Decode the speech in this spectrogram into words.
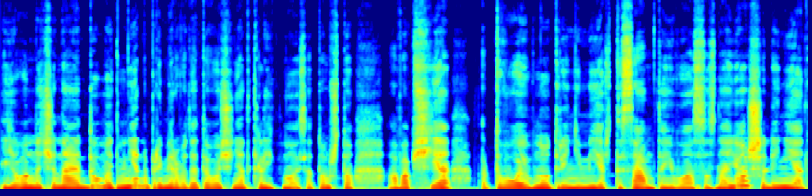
И он начинает думать, мне, например, вот это очень откликнулось, о том, что а вообще твой внутренний мир, ты сам-то его осознаешь или нет?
